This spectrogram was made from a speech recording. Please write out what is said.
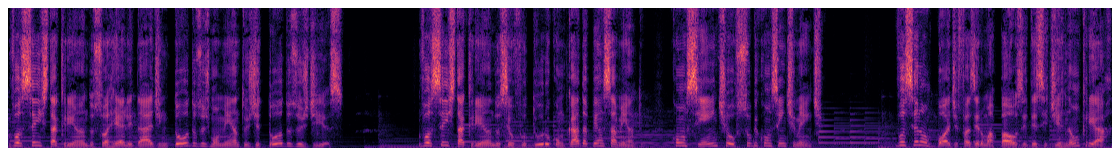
Você está criando sua realidade em todos os momentos de todos os dias. Você está criando seu futuro com cada pensamento, consciente ou subconscientemente. Você não pode fazer uma pausa e decidir não criar,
